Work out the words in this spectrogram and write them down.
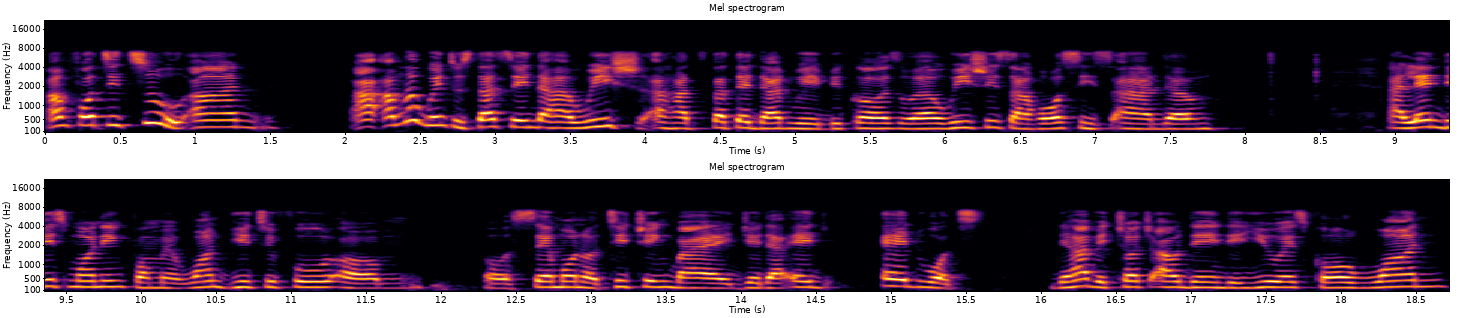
I'm 42 and I, i'm not going to start saying that i wish i had started that way because well wishes are horses. And um i learned this morning from a, one beautiful um or sermon or teaching by jada Ed, edwards they have a church out there in the us called one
